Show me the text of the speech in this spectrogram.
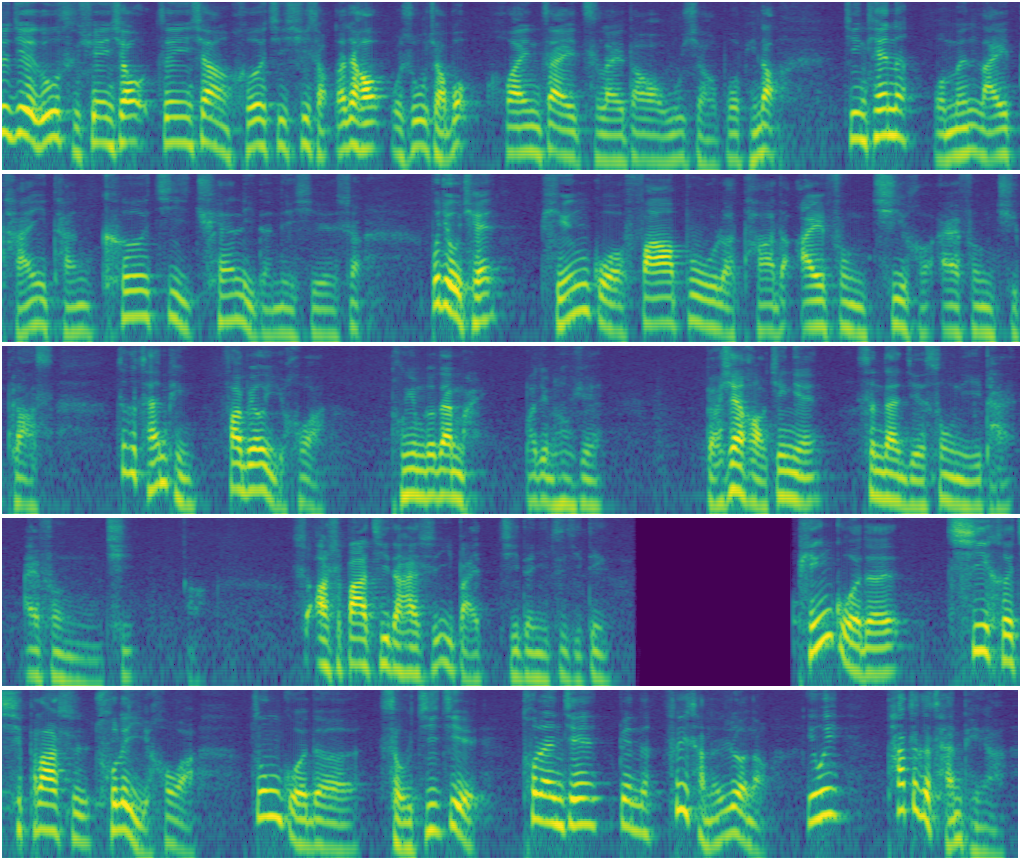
世界如此喧嚣，真相何其稀少。大家好，我是吴晓波，欢迎再一次来到吴晓波频道。今天呢，我们来谈一谈科技圈里的那些事儿。不久前，苹果发布了它的 iPhone 七和 iPhone 七 Plus 这个产品发表以后啊，同学们都在买。八九的同学表现好，今年圣诞节送你一台 iPhone 七啊，是二十八 G 的还是一百 G 的？你自己定。苹果的。七和七 Plus 出了以后啊，中国的手机界突然间变得非常的热闹，因为它这个产品啊，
